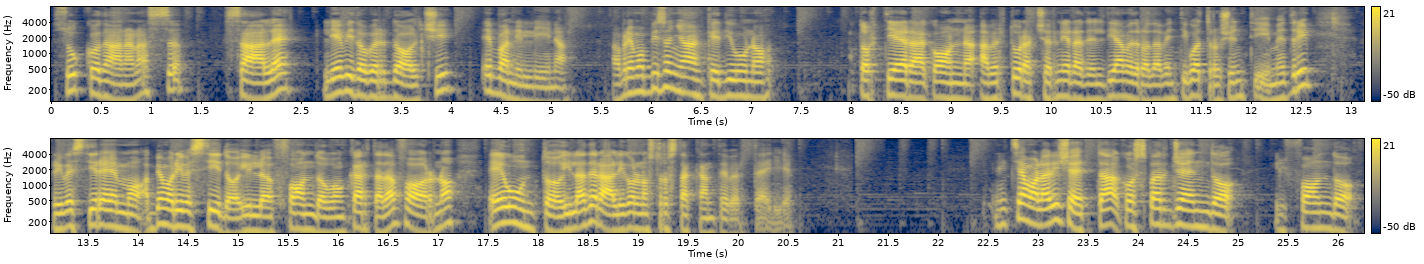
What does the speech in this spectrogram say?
succo d'ananas, sale, lievito per dolci e vanillina. Avremo bisogno anche di uno tortiera con apertura a cerniera del diametro da 24 cm rivestiremo abbiamo rivestito il fondo con carta da forno e unto i laterali col nostro staccante per teglie. Iniziamo la ricetta cospargendo il fondo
